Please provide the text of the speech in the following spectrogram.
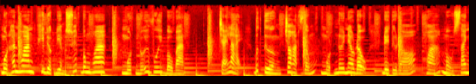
Một hân hoan khi được điểm xuyết bông hoa, một nỗi vui bầu bạn. Trái lại, bức tường cho hạt giống một nơi neo đậu để từ đó hóa màu xanh.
